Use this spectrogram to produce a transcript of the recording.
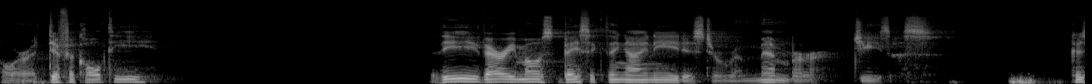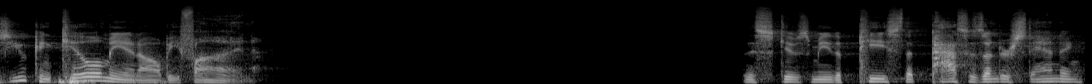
or a difficulty, the very most basic thing I need is to remember Jesus. Because you can kill me and I'll be fine. This gives me the peace that passes understanding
